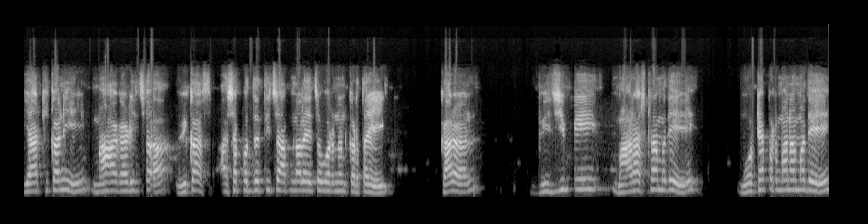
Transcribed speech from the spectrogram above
या ठिकाणी महाआघाडीचा विकास अशा पद्धतीचं आपणाला याचं वर्णन करता येईल. कारण बीजेपी महाराष्ट्रामध्ये मोठ्या प्रमाणामध्ये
